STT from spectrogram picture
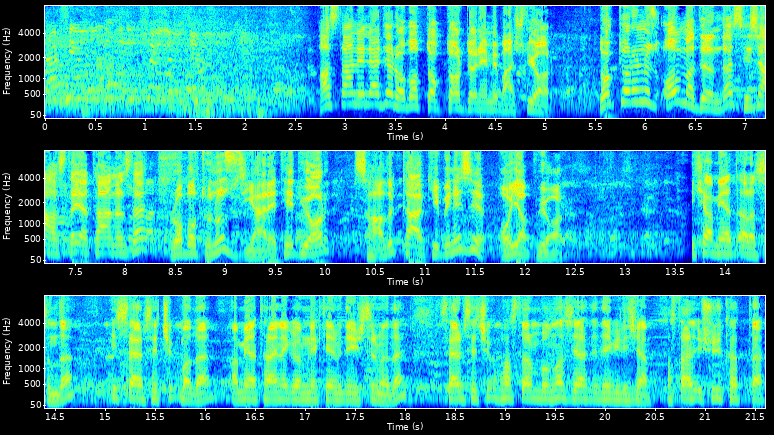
Her şey yolunda olduğunu söylüyor hocam. Hastanelerde robot doktor dönemi başlıyor. Doktorunuz olmadığında sizi hasta yatağınızda robotunuz ziyaret ediyor, sağlık takibinizi o yapıyor. İki ameliyat arasında hiç servise çıkmadan, ameliyathane gömleklerimi değiştirmeden servise çıkıp hastalarımı bulunan ziyaret edebileceğim. Hastanede üçüncü katta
